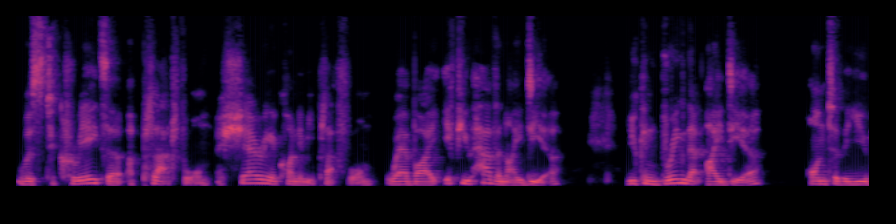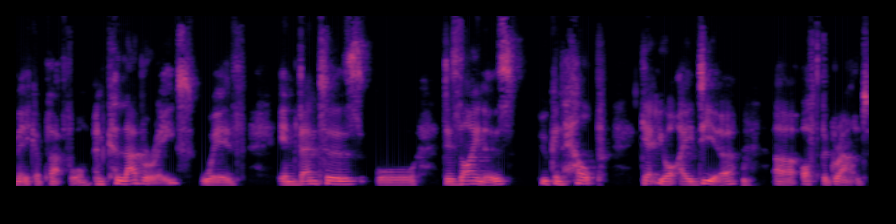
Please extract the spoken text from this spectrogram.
was to create a, a, platform, a sharing economy platform, whereby if you have an idea, you can bring that idea onto the UMaker platform and collaborate with inventors or designers who can help get your idea uh, off the ground.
